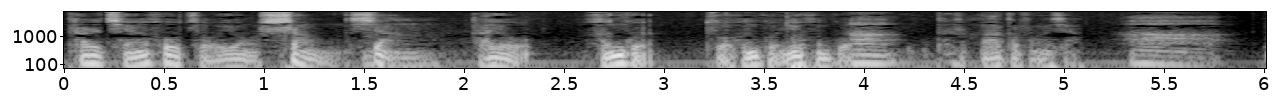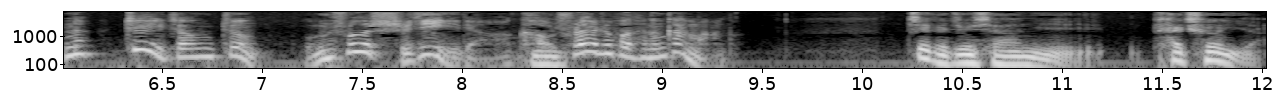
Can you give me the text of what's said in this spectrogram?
它是前后左右上下，还有横滚，左横滚右横滚嗯啊，它是八个方向。啊，那这张证我们说的实际一点啊，考出来之后它能干嘛呢？这个就像你开车一样，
